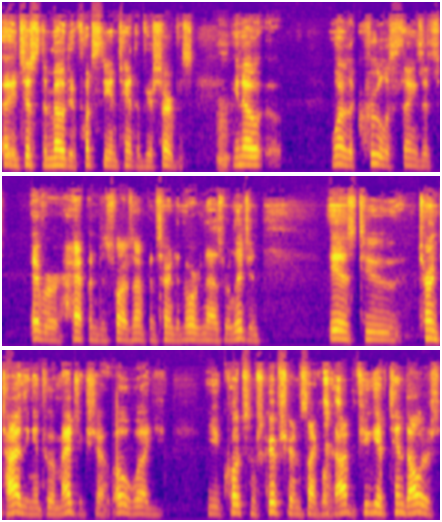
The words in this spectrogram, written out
It's just the motive. What's the intent of your service? Mm. You know, one of the cruelest things that's ever happened, as far as I'm concerned, in organized religion is to turn tithing into a magic show. Oh, well, you, you quote some scripture and it's like, well, God, if you give $10,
